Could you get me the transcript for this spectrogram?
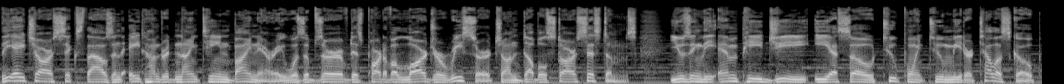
The HR 6819 binary was observed as part of a larger research on double star systems, using the MPG ESO 2.2-meter telescope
